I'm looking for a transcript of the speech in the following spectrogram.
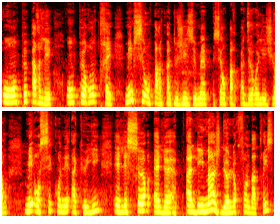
où on peut parler, on peut rentrer, même si on ne parle pas de Jésus, même si on ne parle pas de religion, mais on sait qu'on est accueilli. Et les sœurs, elles, à l'image de leur fondatrice,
